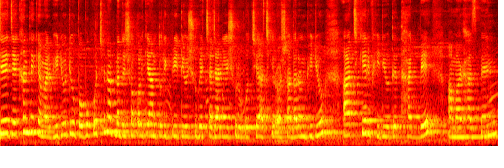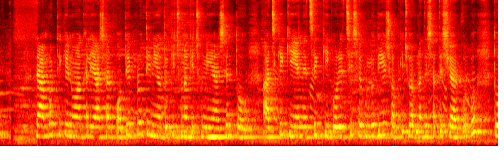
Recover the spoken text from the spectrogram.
যে যেখান থেকে আমার ভিডিওটি উপভোগ করছেন, আপনাদের সকলকে আন্তরিক প্রীতি ও শুভেচ্ছা জানিয়ে শুরু করছি আজকের অসাধারণ ভিডিও। আজকের ভিডিওতে থাকবে আমার হাজব্যান্ড রামগড় থেকে নোয়াখালী আসার পথে প্রতিনিয়ত কিছু না কিছু নিয়ে আসেন। তো আজকে কি এনেছে, কি করেছি সেগুলো দিয়ে সব কিছু আপনাদের সাথে শেয়ার করব। তো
